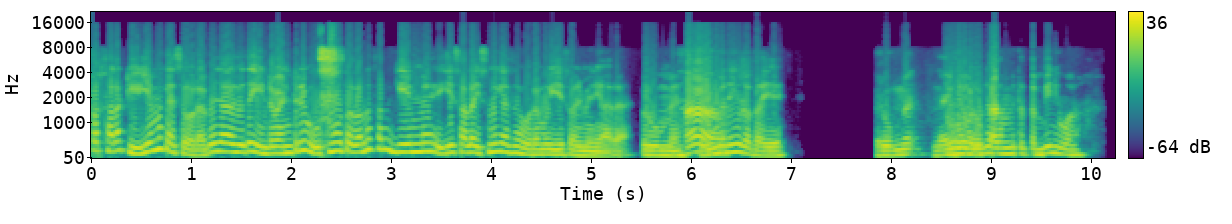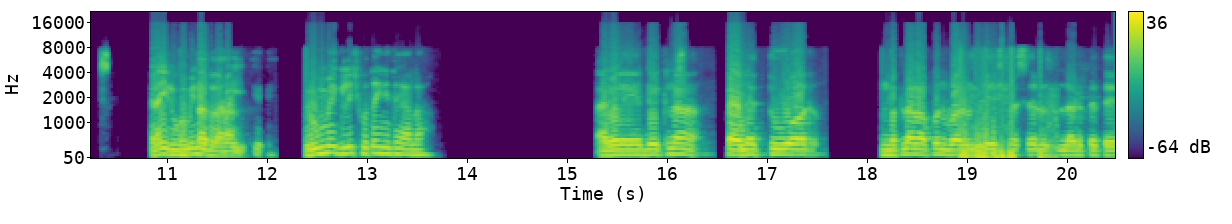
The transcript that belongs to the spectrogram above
पर साला टीडीएम में कैसे हो रहा है? जरा तो इन्वेंटरी उसमें होता था ना सर गेम में ये साला इसमें कैसे हो रहा है? मुझे ये समझ में नहीं आ रहा है। रूम में। हाँ। रूम में नहीं होता था ये। रूम में नहीं होता में तो तब भी नहीं हुआ। नहीं रूम में नहीं होता। भाई। रूम में ग्लिच होता ही नहीं था याला अरे देखना पहले तू और मतलब अपन वरुण के इसमें से लड़ते थे।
